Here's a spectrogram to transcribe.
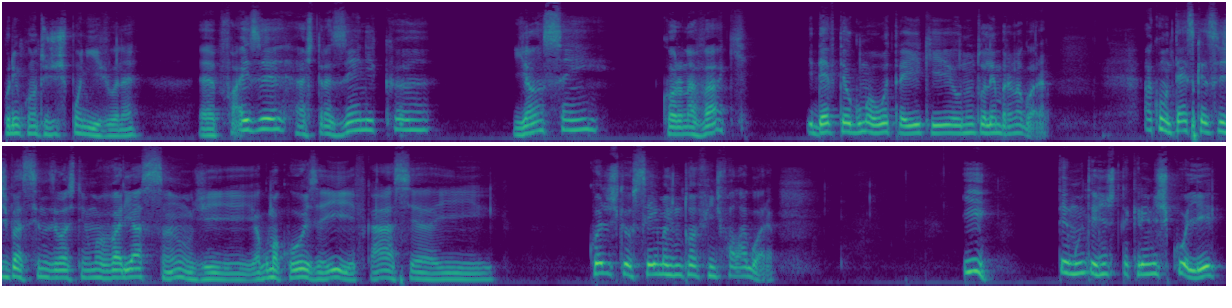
por enquanto disponível, né? É, Pfizer, AstraZeneca, Janssen Coronavac e deve ter alguma outra aí que eu não estou lembrando agora. Acontece que essas vacinas elas têm uma variação de alguma coisa aí, eficácia e coisas que eu sei, mas não estou afim de falar agora. E tem muita gente que está querendo escolher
